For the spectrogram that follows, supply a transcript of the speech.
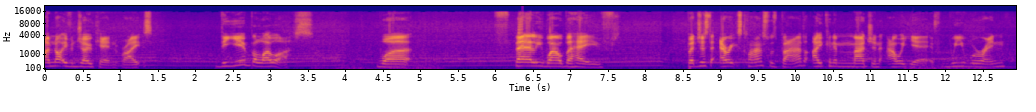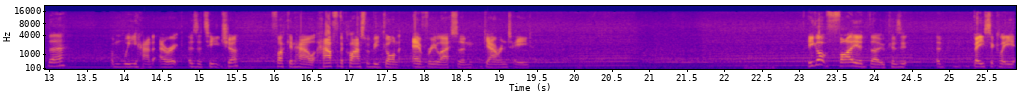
I'm not even joking, right? The year below us were fairly well behaved. But just Eric's class was bad. I can imagine our year, if we were in there and we had Eric as a teacher, fucking hell, half of the class would be gone every lesson, guaranteed. He got fired though, because it uh, basically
